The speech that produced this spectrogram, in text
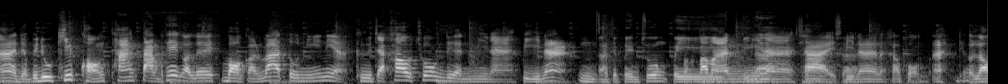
อ่าเดี๋ยวไปดูคลิปของทางต่างประเทศก่อนเลย บอกก่อนว่าตัวนี้เนี่ย คือจะเข้าช่วงเดือนมีนาปีหน้าอืมอาจจะเป็นช่วงปีประมาณปีมีหนาใช่ปีหน้านะครับผมอะเดี๋ยวเรา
